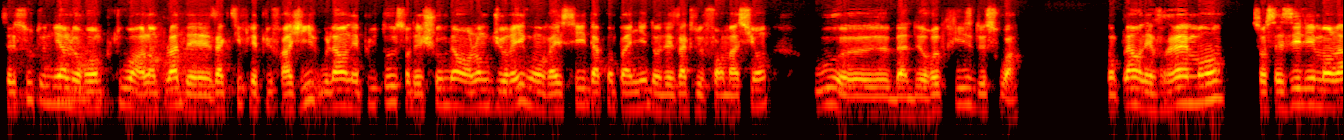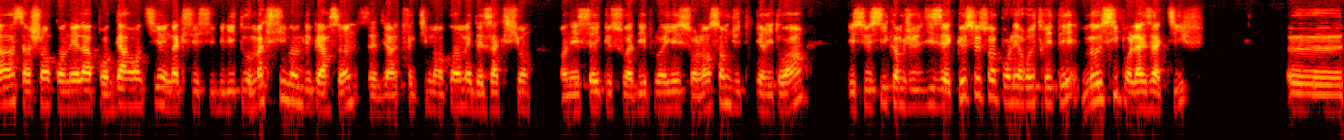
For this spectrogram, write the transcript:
c'est soutenir le retour à l'emploi des actifs les plus fragiles, où là, on est plutôt sur des chômeurs en longue durée, où on va essayer d'accompagner dans des axes de formation ou euh, ben, de reprise de soi. Donc là, on est vraiment sur ces éléments-là, sachant qu'on est là pour garantir une accessibilité au maximum de personnes, c'est-à-dire effectivement quand on met des actions, on essaye que ce soit déployé sur l'ensemble du territoire, et ceci, comme je le disais, que ce soit pour les retraités, mais aussi pour les actifs. Euh,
